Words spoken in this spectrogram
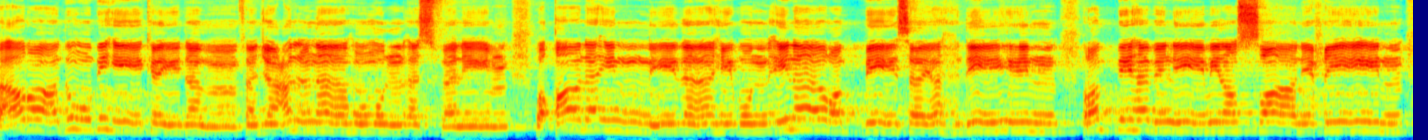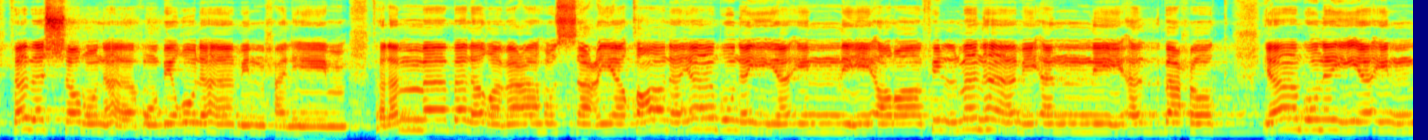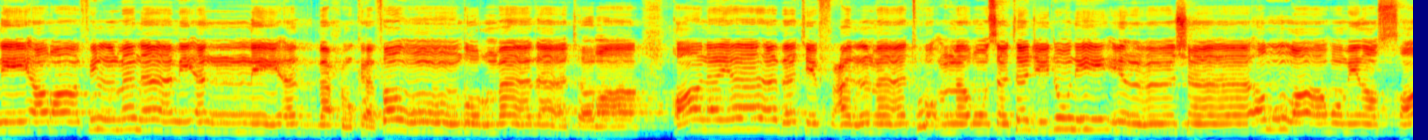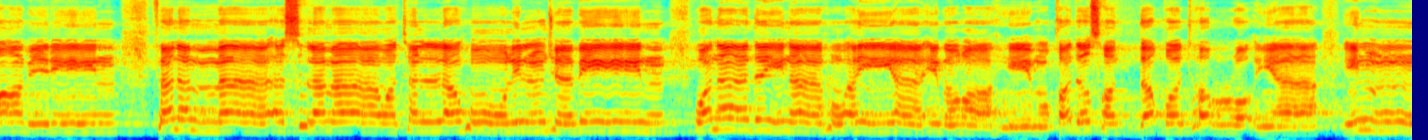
فأرادوا به كيدا فجعلناهم الأسفلين. وقال إني ذاهب إلى ربي سيهدين. رب هب لي من الصالحين. فبشرناه بغلام حليم. فلما بلغ معه السعي قال يا بني إني أرى في المنام أني أذبحك. يا بني إني أرى في المنام أني أذبحك فانظر ماذا ترى قال يا أبت افعل ما تؤمر ستجدني إن شاء الله من الصابرين فلما أسلما وتله للجبين وناديناه أن يا إبراهيم قد صدقت الرؤيا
